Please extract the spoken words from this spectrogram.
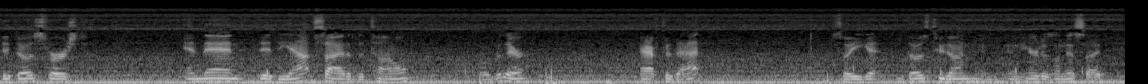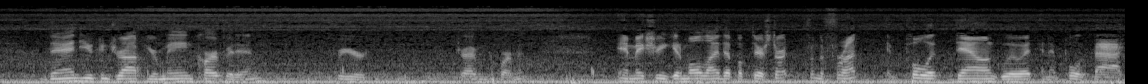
did those first. And then did the outside of the tunnel over there after that. So you get those two done, and, and here it is on this side. Then you can drop your main carpet in for your driving compartment. And make sure you get them all lined up up there. Start from the front and pull it down, glue it, and then pull it back.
